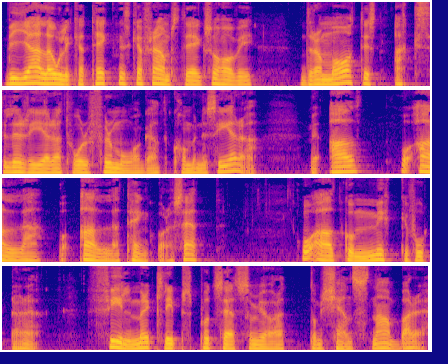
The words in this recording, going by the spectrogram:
Via alla olika tekniska framsteg så har vi dramatiskt accelererat vår förmåga att kommunicera med allt och alla på alla tänkbara sätt. Och allt går mycket fortare. Filmer klipps på ett sätt som gör att de känns snabbare.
